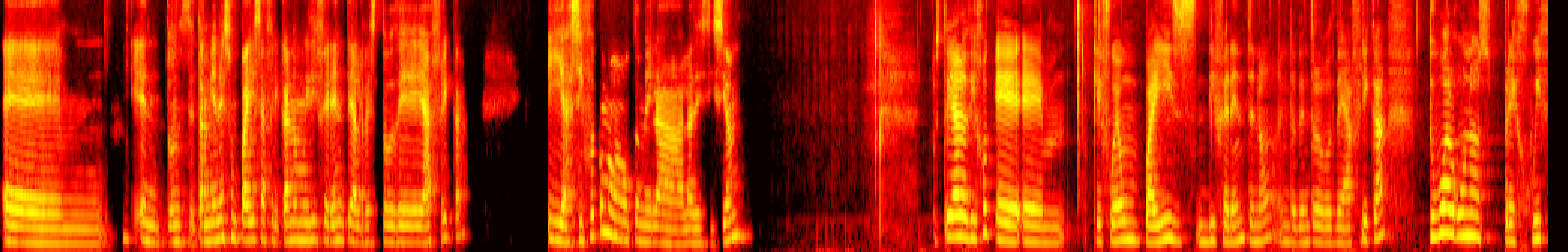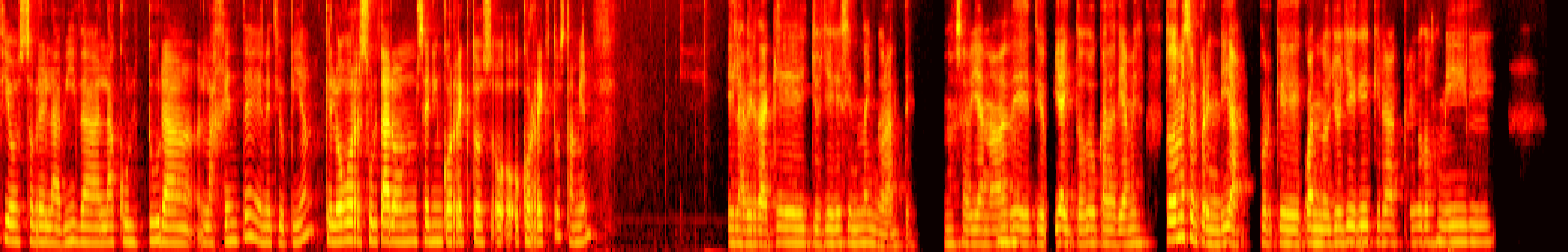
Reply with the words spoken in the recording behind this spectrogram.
Em, entonces, también es un país africano muy diferente al resto de África y así fue como tomé la, decisión. Usted ya lo dijo, que em, que fue un país diferente, ¿no? Dentro de África. ¿Tuvo algunos prejuicios sobre la vida, la cultura, la gente en Etiopía que luego resultaron ser incorrectos o, correctos también? Eh, la verdad que yo llegué siendo una ignorante. no sabía nada de Etiopía y todo cada día me, todo me sorprendía, porque cuando yo llegué, que era creo 2000,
